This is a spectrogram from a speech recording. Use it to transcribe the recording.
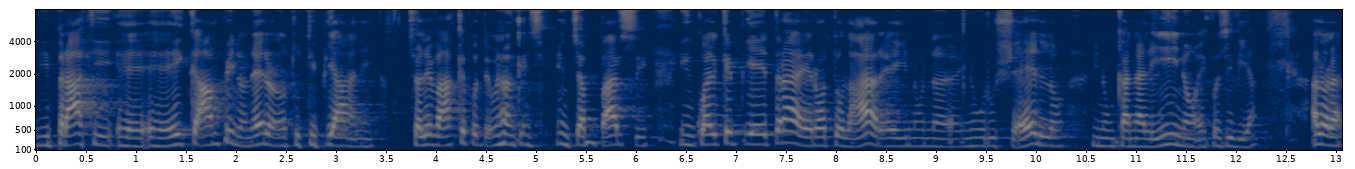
i prati e, e i campi non erano tutti piani, cioè le vacche potevano anche inciamparsi in qualche pietra e rotolare in un, in un ruscello, in un canalino e così via. Allora,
